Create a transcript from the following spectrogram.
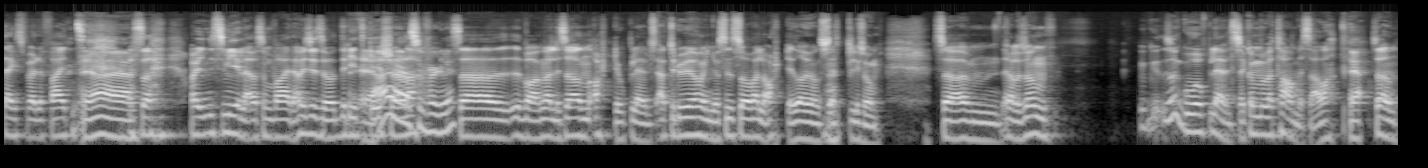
'thanks for the fight'. Ja, ja. Altså, han smiler jo som bare. Han syntes det var dritgøy Ja, selv, Så det var en veldig sånn artig opplevelse. Jeg tror han jo syntes det var veldig artig, da, uansett. liksom. Så um, det var litt sånn, sånn god opplevelse. Kan man bare ta med seg, da. Sånn,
